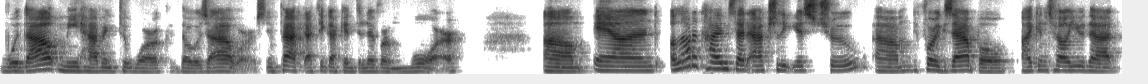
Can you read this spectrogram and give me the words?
without me having to work those hours. In fact, I think I can deliver more. Um, and a lot of times that actually is true. Um, for example, I can tell you that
